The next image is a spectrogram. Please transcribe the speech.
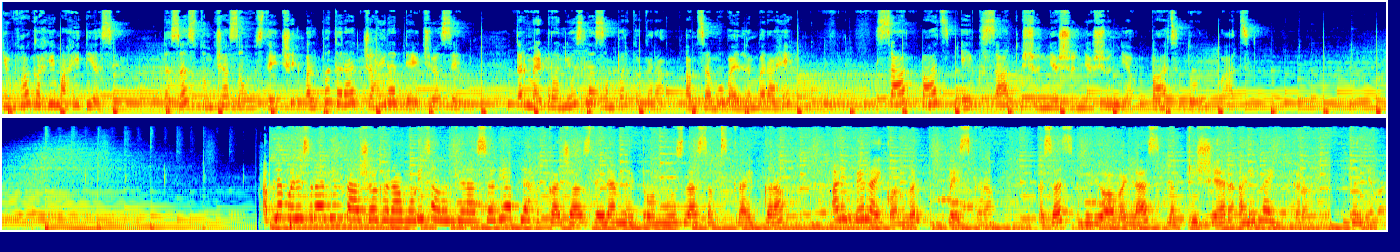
किंवा काही माहिती असेल तसंच तुमच्या संस्थेची अल्पदरात जाहिरात द्यायची असेल तर मेट्रो न्यूजला संपर्क करा. आमचा मोबाईल नंबर आहे सात पाच एक सात शून्य शून्य शून्य पाच दोन पाच. आपल्या परिसरातील ताज्या घडामोडी जाणून घेण्यासाठी आपल्या हक्काच्या असलेल्या मेट्रो न्यूजला सबस्क्राईब करा आणि बेल आयकॉनवर प्रेस करा. तसंच व्हिडिओ आवडल्यास नक्की शेअर आणि लाईक करा. धन्यवाद.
